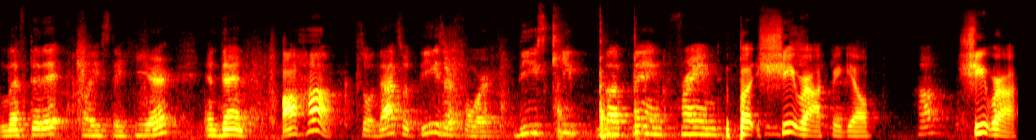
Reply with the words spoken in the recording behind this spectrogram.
lifted it, placed it here, and then, aha! So that's what these are for. These keep the thing framed. But sheetrock, Miguel. Huh? Sheetrock.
